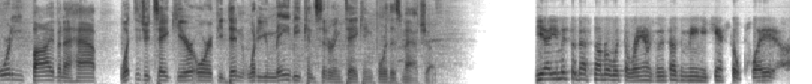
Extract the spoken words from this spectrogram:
45 and a half. What did you take here, or if you didn't, what are you maybe considering taking for this matchup? Yeah, you missed the best number with the Rams, but it doesn't mean you can't still play. Uh,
